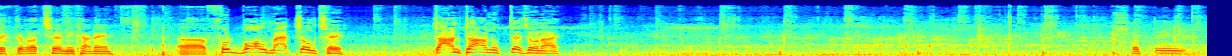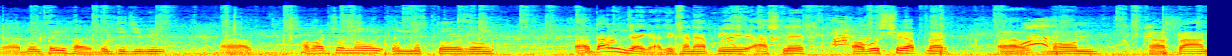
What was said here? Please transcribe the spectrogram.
দেখতে পাচ্ছেন এখানে ফুটবল ম্যাচ চলছে। টান টান উত্তেজনায়। সত্যি বলতেই হয়, বুদ্ধিজীবী সবার জন্য উন্মুক্ত এবং দারুণ জায়গা, যেখানে আপনি আসলে অবশ্যই আপনার মন প্রাণ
